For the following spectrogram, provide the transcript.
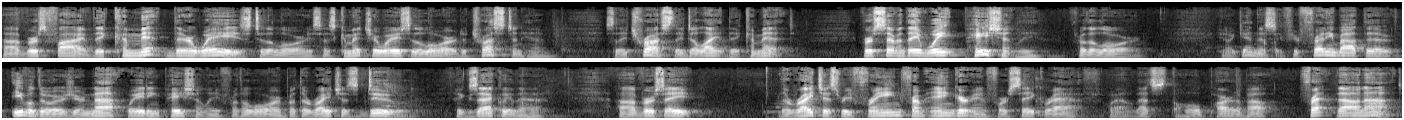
Uh, verse 5 they commit their ways to the Lord. He says, Commit your ways to the Lord, to trust in Him. So they trust, they delight, they commit. Verse 7 they wait patiently for the Lord. You know, again, this if you're fretting about the evildoers, you're not waiting patiently for the Lord, but the righteous do exactly that. Uh, verse 8 the righteous refrain from anger and forsake wrath. Well, that's the whole part about fret thou not.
